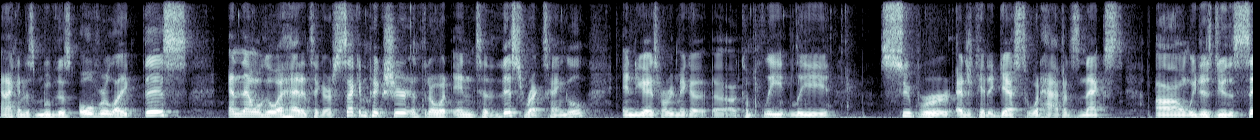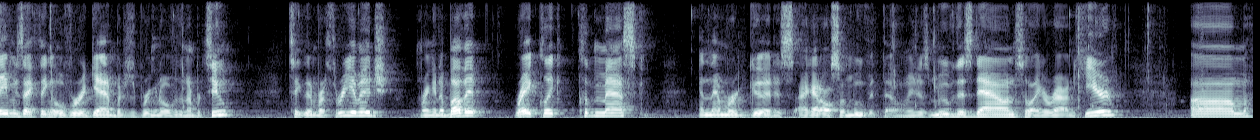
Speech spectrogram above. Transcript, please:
And I can just move this over like this, and then we'll go ahead and take our second picture and throw it into this rectangle, and you guys probably make a, a completely super educated guess to what happens next. Um, we just do the same exact thing over again, but just bring it over the number two. Take the number three image, bring it above it, right click, clip mask, and then we're good. It's, I gotta also move it though. Let me just move this down to like around here. Um,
